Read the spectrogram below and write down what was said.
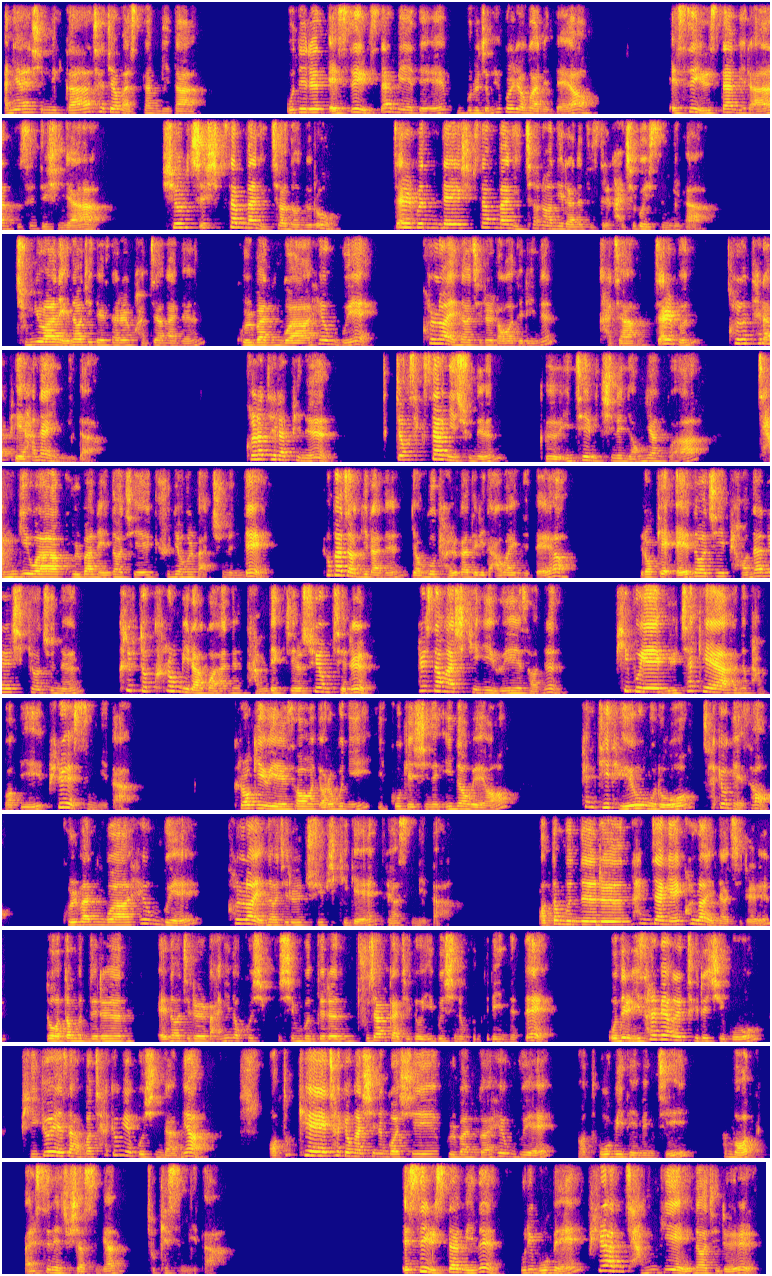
안녕하십니까. 마스터입니다. 오늘은 S132에 대해 공부를 좀 해보려고 하는데요. S132란 무슨 뜻이냐? 숄츠 13만 2천 원으로 짧은데 13만 2천 원이라는 뜻을 가지고 있습니다. 중요한 에너지 대사를 관장하는 골반과 해운부에 컬러 에너지를 넣어드리는 가장 짧은 컬러 테라피의 하나입니다. 컬러 테라피는 특정 색상이 주는 그 인체에 미치는 영향과 장기와 골반 에너지의 균형을 맞추는데 효과적이라는 연구 결과들이 나와 있는데요. 이렇게 에너지 변환을 시켜주는 크립토크롬이라고 하는 단백질 수용체를 활성화시키기 위해서는 피부에 밀착해야 하는 방법이 필요했습니다. 그러기 위해서 여러분이 입고 계시는 이너웨어, 팬티 대용으로 착용해서 골반과 해음부에 컬러 에너지를 주입시키게 되었습니다. 어떤 분들은 한 장의 컬러 에너지를, 또 어떤 분들은 에너지를 많이 넣고 싶으신 분들은 두 장까지도 입으시는 분들이 있는데, 오늘 이 설명을 들으시고 비교해서 한번 착용해 보신다면 어떻게 착용하시는 것이 골반과 해음부에 더 도움이 되는지 한번 말씀해 주셨으면 좋겠습니다. S132는 우리 몸에 필요한 장기의 에너지를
